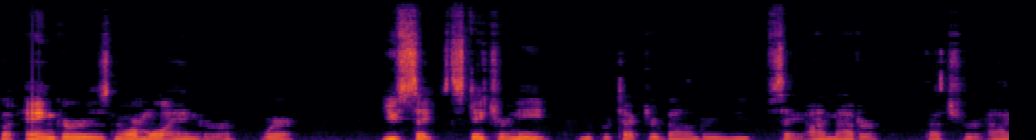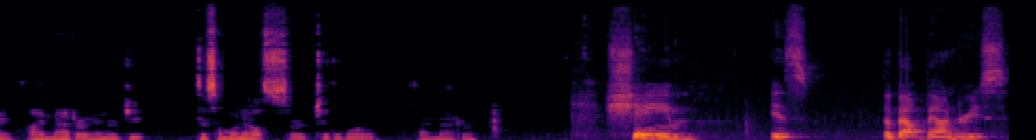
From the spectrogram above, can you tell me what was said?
but anger is normal anger, where you say, state your need, you protect your boundary, you say, I matter. That's your I, I matter energy to someone else or to the world. I matter. Shame is about boundaries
